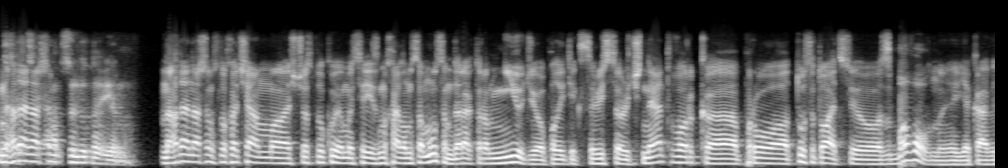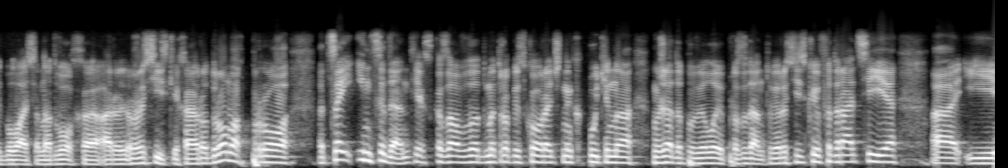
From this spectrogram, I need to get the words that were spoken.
Нагадаю Це- це нашим абсолютно вірно. Нагадаю нашим слухачам, е, що спілкуємося із Михайлом Самусом, директором New Geopolitics Research Network, е, про ту ситуацію з бавовною, яка відбулася на двох е, російських аеродромах. Про цей інцидент, як сказав Дмитро Пісков, речник Путіна, вже доповіли президентові Російської Федерації. І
